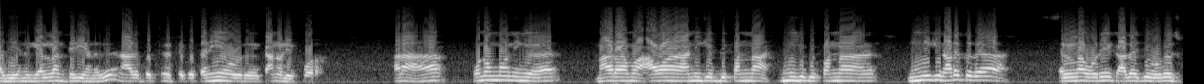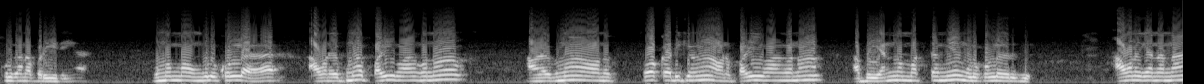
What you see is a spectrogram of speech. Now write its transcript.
அது எனக்கு எல்லாம் தெரியும் எனக்கு நான் அதை பற்றி தனியாக ஒரு காணொலி போடுறேன். ஆனால் ஒன்றுமோ நீங்கள் மாறாமல் அவன் அன்னைக்கு இப்படி பண்ணான் இன்னைக்கு இப்படி பண்ணான் இன்னைக்கு நடக்குதா? எல்லாம் ஒரே காலேஜ் ஒரே ஸ்கூல் தானே படிக்கிறீங்க? இன்னுமா உங்களுக்குள்ள அவனை எப்படின்னா பழி வாங்கணும் அவனை எப்படின்னா அவனை தோக்கடிக்கணும் அவனை பழி வாங்கணும் அப்படி எண்ணம் மட்டுமே உங்களுக்குள்ள இருக்கு. அவனுக்கு என்னன்னா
